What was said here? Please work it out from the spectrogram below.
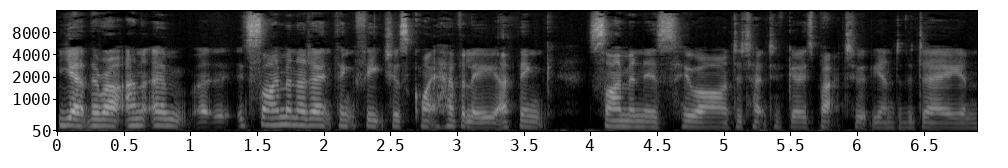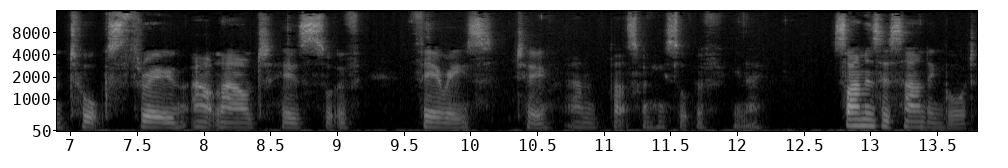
Yeah, there are, and um, uh, Simon, I don't think features quite heavily. I think Simon is who our detective goes back to at the end of the day and talks through out loud his sort of theories to, and that's when he sort of, you know, Simon's his sounding board.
